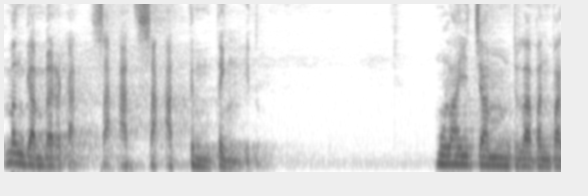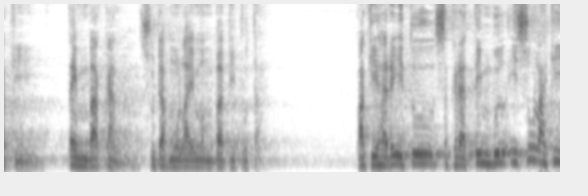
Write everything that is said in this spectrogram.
menggambarkan saat-saat genting itu. Mulai jam 8 pagi, tembakan sudah mulai membabi buta. Pagi hari itu segera timbul isu lagi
